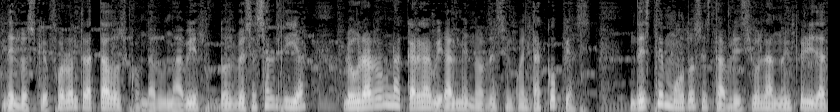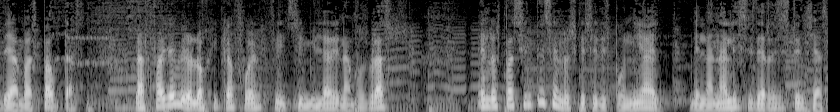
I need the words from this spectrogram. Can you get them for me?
de los que fueron tratados con Darunavir dos veces al día lograron una carga viral menor de 50 copias. De este modo se estableció la no inferioridad de ambas pautas, la falla virológica fue similar en ambos brazos. En los pacientes en los que se disponía del análisis de resistencias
